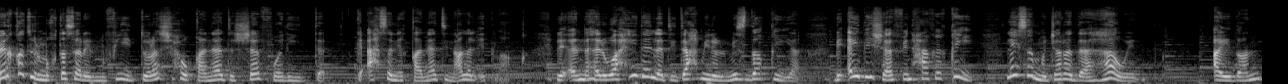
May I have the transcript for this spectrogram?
فرقة المختصر المفيد ترشح قناة الشيف وليد كأحسن قناة على الإطلاق لأنها الوحيدة التي تحمل المصداقية بأيدي شاف حقيقي ليس مجرد هاو. أيضا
